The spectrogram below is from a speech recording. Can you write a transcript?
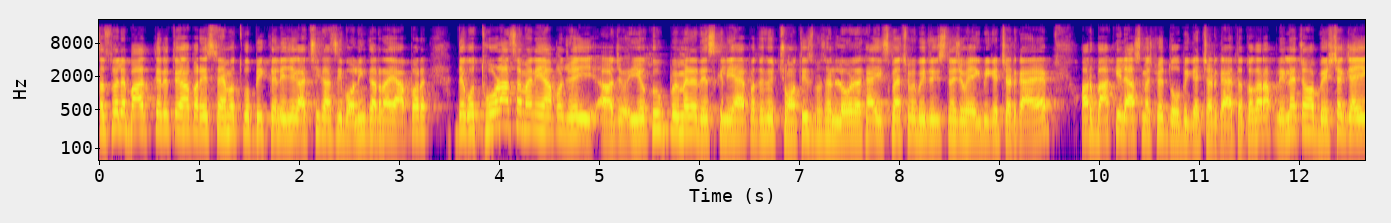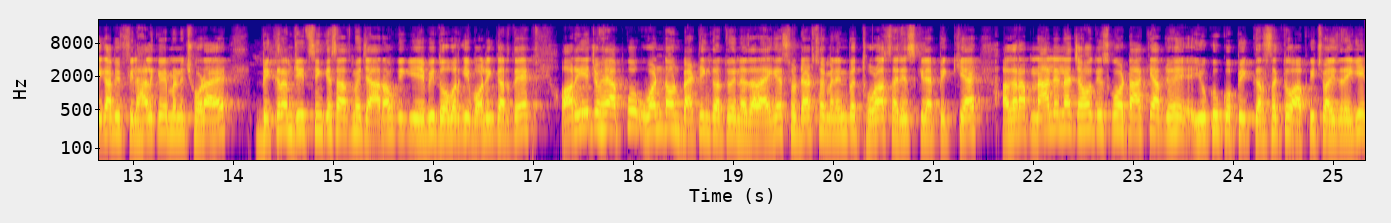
सबसे पहले बात करें तो यहाँ पर इस सहमत को पिक कर लीजिएगा। अच्छी खासी बॉलिंग कर रहा है यहाँ पर। देखो, थोड़ा सा मैंने यहाँ पर जो है जो यूट्यूब पे मैंने रिस्क लिया है। पर देखो, चौंतीस परसेंट लोग रखा है। इस मैच में भी इसने जो है एक विकेट चटकाया है और बाकी लास्ट मैच में दो विकेट चटकाया था। तो अगर आप लेना चाहो बेशक जाइएगा। अभी फ़िलहाल के लिए मैंने छोड़ा है। विक्रमजीत सिंह के साथ में जा रहा हूँ क्योंकि ये भी दो ओवर की बॉलिंग करते हैं। और ये जो है आपको वन डाउन बैटिंग करते हुए नज़र आएँगे। सो डेट्स मैंने इन पर थोड़ा सा रिस्क पिक किया है। अगर आप ना लेना चाहो तो इसको हटा के आप जो है यूकू को पिक कर सकते हो आपकी चॉइस रहेगी।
